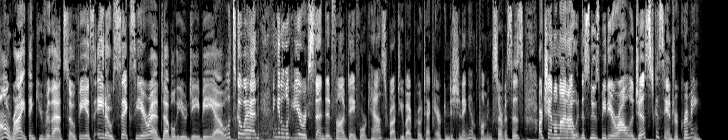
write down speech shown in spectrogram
All right. Thank you for that, Sophie. It's 806 here at WDBO. Let's go ahead and get a look at your extended five day forecast brought to you by ProTech Air Conditioning and Plumbing Services. Our Channel 9 Eyewitness News meteorologist, Cassandra Crimmy.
